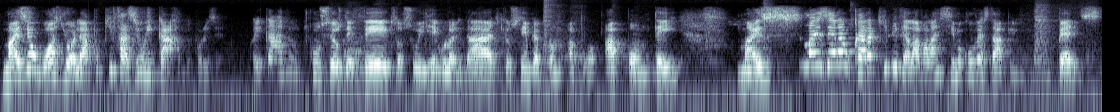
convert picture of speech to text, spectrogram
Mas eu gosto de olhar para o que fazia o Ricardo, por exemplo. O Ricardo, com seus defeitos, a sua irregularidade, que eu sempre apontei, mas, mas era o cara que nivelava lá em cima com o Verstappen. O Pérez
